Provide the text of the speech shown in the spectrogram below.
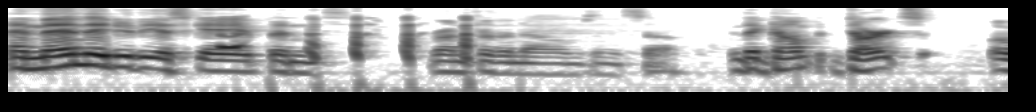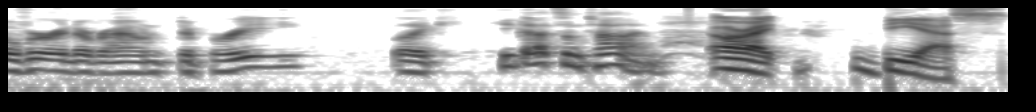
and then they do the escape and run for the gnomes and stuff. The Gump darts over and around debris. Like he got some time. All right, BS.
